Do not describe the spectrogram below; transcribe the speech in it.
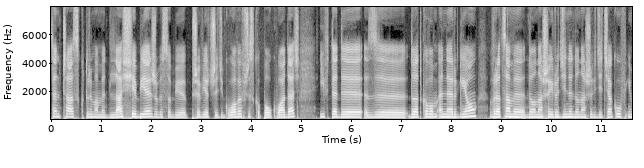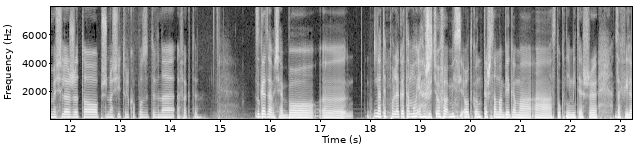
Ten czas, który mamy dla siebie, żeby sobie przewietrzyć głowę, wszystko poukładać i wtedy z dodatkową energią wracamy do naszej rodziny, do naszych dzieciaków i myślę, że to przynosi tylko pozytywne efekty. Zgadzam się, bo y, na tym polega ta moja życiowa misja, odkąd też sama biegam, a, a stuknie mi też y, za chwilę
